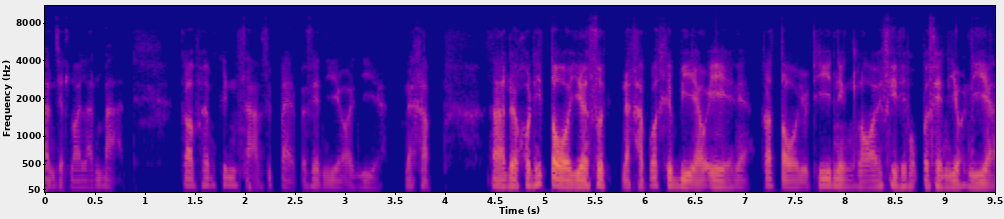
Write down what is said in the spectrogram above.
14,700 ล้านบาท ก็เพิ่มขึ้น 38% year on year นะครับอ่าโดยคนที่โตเยอะสุดนะครับ ก็คือ BLA เนี่ยก็โตอยู่ที่ 146% year on year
